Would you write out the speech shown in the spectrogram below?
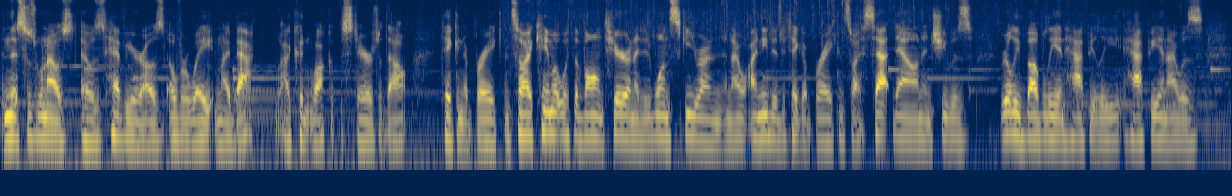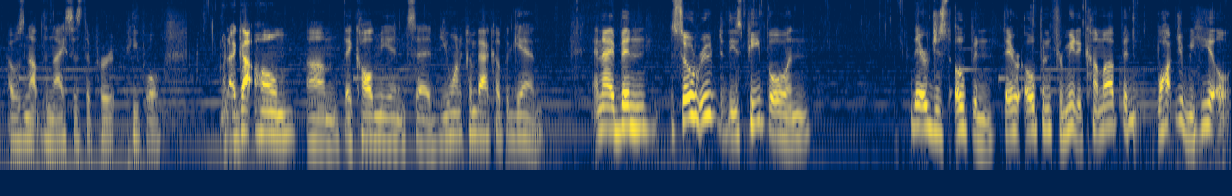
And this was when I was, I was heavier, I was overweight, and my back, I couldn't walk up the stairs without taking a break. And so I came up with a volunteer and I did one ski run and I, I needed to take a break. And so I sat down and she was really bubbly and happily happy and I was, I was not the nicest of people. When I got home, um, they called me and said, you want to come back up again? And I've been so rude to these people and they were just open. They were open for me to come up and watch me heal.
